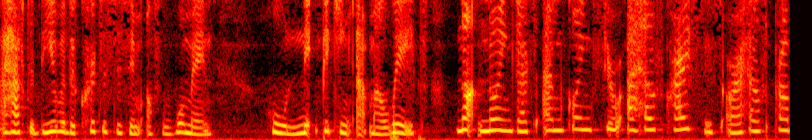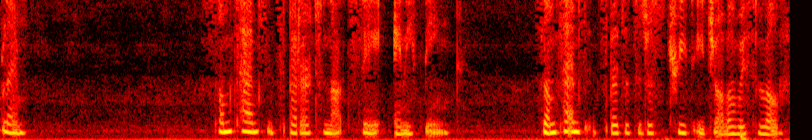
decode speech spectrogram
I have to deal with the criticism of women who nitpicking at my weight not knowing that I'm going through a health crisis or a health problem. Sometimes it's better to not say anything. Sometimes it's better to just treat each other with love.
